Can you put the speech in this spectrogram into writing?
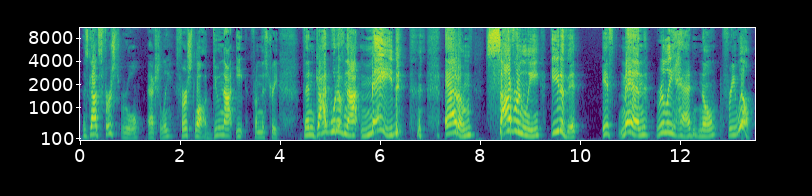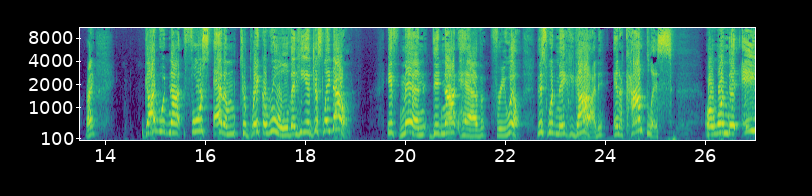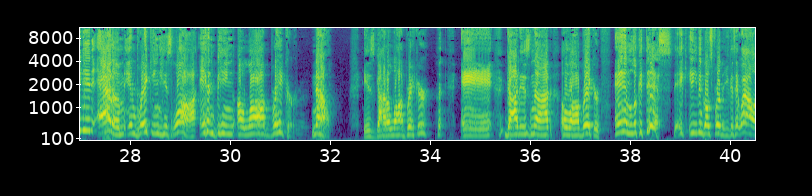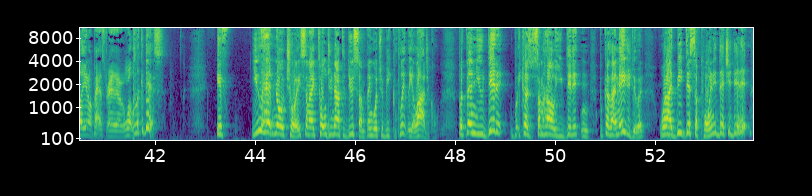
is God's first rule, actually, first law do not eat from this tree. Then God would have not made Adam sovereignly eat of it if man really had no free will, right? God would not force Adam to break a rule that he had just laid down if man did not have free will. This would make God an accomplice or one that aided Adam in breaking his law and being a lawbreaker. Now, is God a lawbreaker? Eh, God is not a lawbreaker. And look at this. It, even goes further. You can say, well, you know, Pastor, uh, well, look at this. If you had no choice and I told you not to do something, which would be completely illogical, but then you did it because somehow you did it and because I made you do it, would I be disappointed that you did it?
